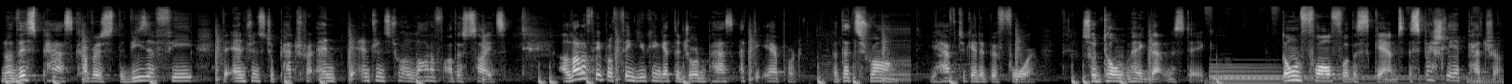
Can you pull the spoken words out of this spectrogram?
now this pass covers the visa fee, the entrance to Petra, and the entrance to a lot of other sites. A lot of people think you can get the Jordan Pass at the airport, but that's wrong. You have to get it before. So don't make that mistake. Don't fall for the scams, especially at Petra.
